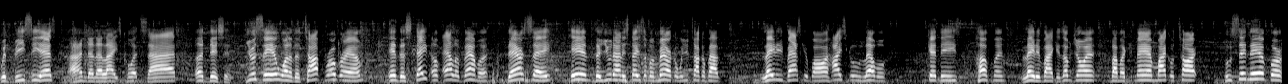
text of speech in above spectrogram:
with BCS Under the Lights Courtside Edition. You're seeing one of the top programs in the state of Alabama, dare say, in the United States of America when you talk about lady basketball, high school level. Look at these Huffman Lady Vikings. I'm joined by my man Michael Tart, who's sitting in for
